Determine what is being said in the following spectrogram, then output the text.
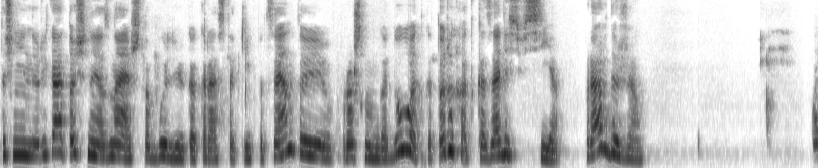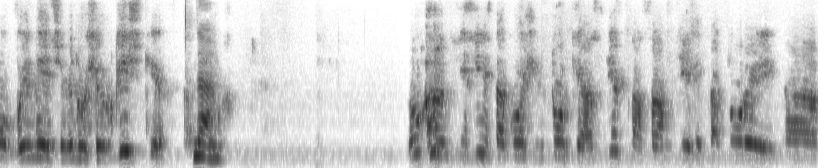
точнее, наверняка точно я знаю, что были как раз такие пациенты в прошлом году, от которых отказались все. Правда же? Ну, вы имеете в виду хирургические? Да. Ну, здесь есть такой очень тонкий аспект, на самом деле, который, э,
